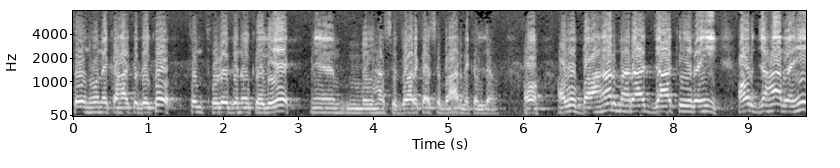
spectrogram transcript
तो उन्होंने कहा कि देखो, तुम थोड़े दिनों के लिए यहाँ से द्वारका से बाहर निकल जाओ और वो बाहर महाराज जाके रही, और जहाँ रही,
